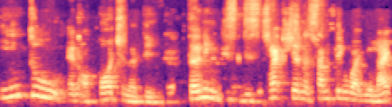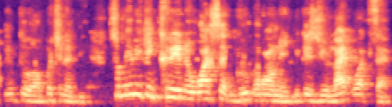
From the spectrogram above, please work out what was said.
into an opportunity, turning this distraction or something what you like into opportunity. So maybe you can create a WhatsApp group around it because you like WhatsApp.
